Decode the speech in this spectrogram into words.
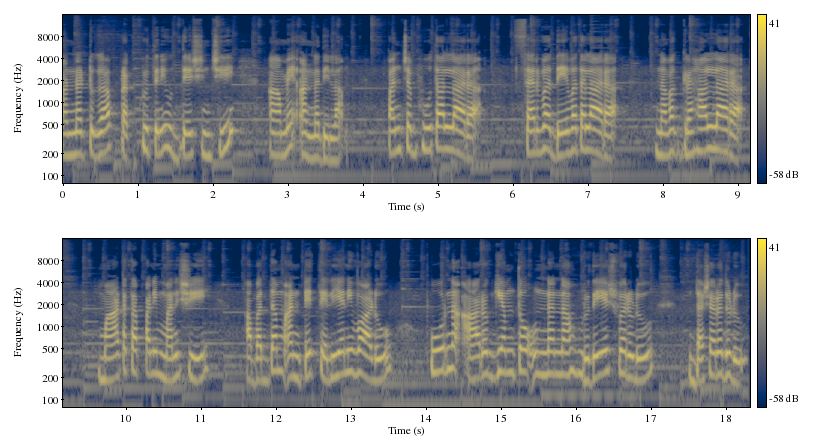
అన్నట్టుగా ప్రకృతిని ఉద్దేశించి ఆమె అన్నదిలా. పంచభూతాల్లారా సర్వదేవతలారా నవగ్రహాల్లారా మాట తప్పని మనిషి అబద్ధం అంటే తెలియనివాడు పూర్ణ ఆరోగ్యంతో ఉన్న హృదయేశ్వరుడు దశరథుడు.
